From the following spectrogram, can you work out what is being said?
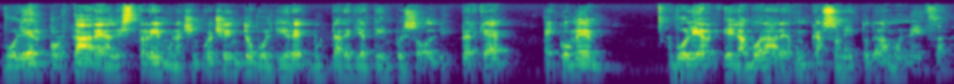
Voler portare all'estremo una 500 vuol dire buttare via tempo e soldi, perché è come voler elaborare un cassonetto della monnezza.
